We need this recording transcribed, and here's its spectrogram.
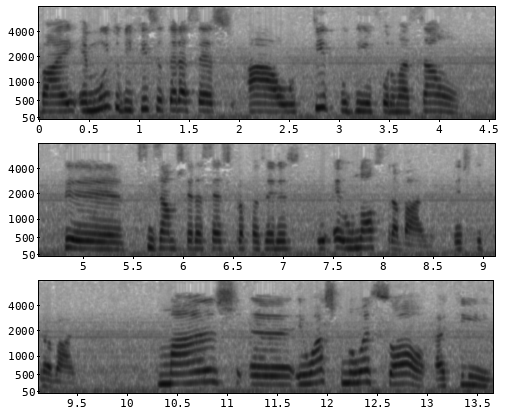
vai, é muito difícil ter acesso ao tipo de informação que precisamos ter acesso para fazer esse, o, o nosso trabalho, este tipo de trabalho. Mas uh, eu acho que não é só aqui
